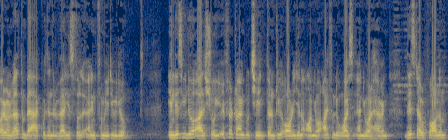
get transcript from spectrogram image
everyone, welcome back with another very useful and informative video. In this video, I'll show you if you're trying to change country or region on your iPhone device and you are having this type of problem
